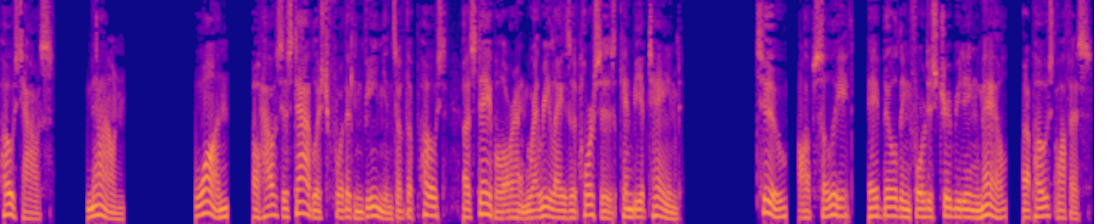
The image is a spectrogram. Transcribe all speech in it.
Posthouse. Noun. 1. A house established for the convenience of the post, a stable or an where relays of horses can be obtained. 2. Obsolete, a building for distributing mail, a post office.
